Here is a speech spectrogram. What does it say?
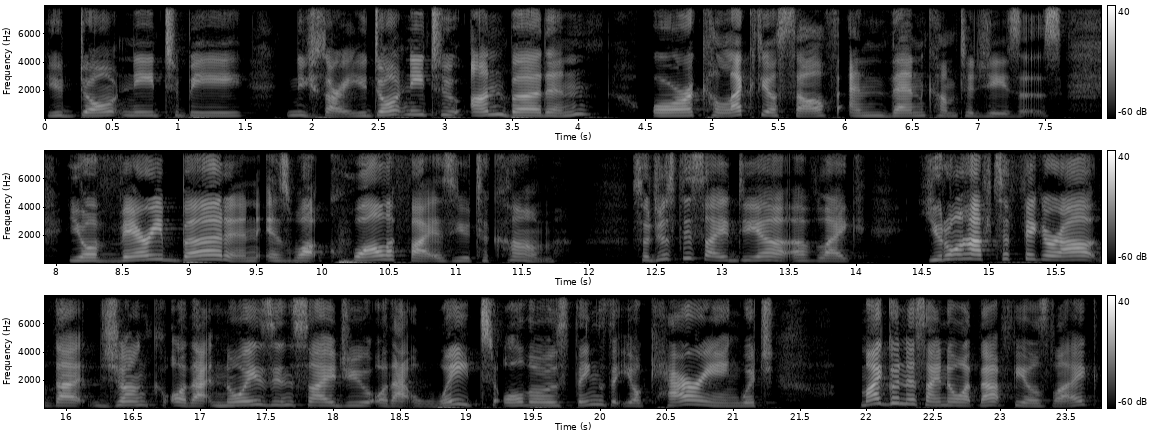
you don't need to be, sorry, you don't need to unburden or collect yourself and then come to Jesus. Your very burden is what qualifies you to come. So, just this idea of like, you don't have to figure out that junk or that noise inside you or that weight, all those things that you're carrying, which, my goodness, I know what that feels like.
